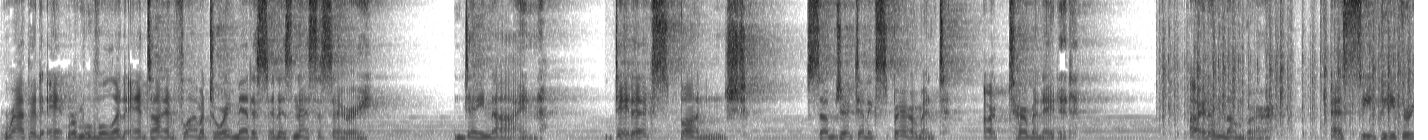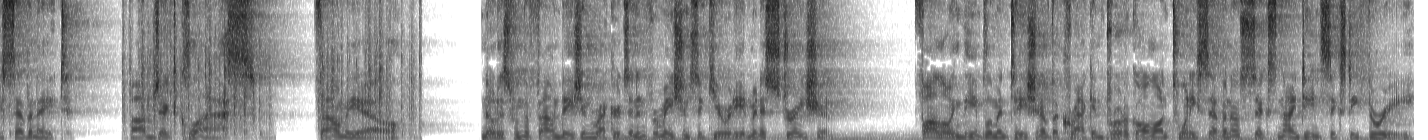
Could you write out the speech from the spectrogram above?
Rapid ant removal and anti-inflammatory medicine is necessary. Day 9. Data expunged. Subject and experiment are terminated. Item number SCP-378 Object Class Thaumiel Notice from the Foundation Records and Information Security Administration. Following the implementation of the Kraken Protocol on 2706-1963,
